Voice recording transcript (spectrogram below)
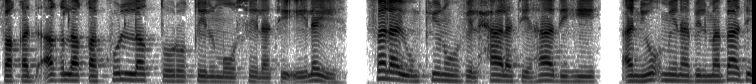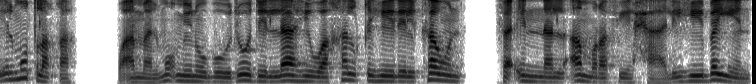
فقد أغلق كل الطرق الموصلة إليه. فلا يمكنه في الحالة هذه أن يؤمن بالمبادئ المطلقة. وأما المؤمن بوجود الله وخلقه للكون فإن الأمر في حاله بين.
